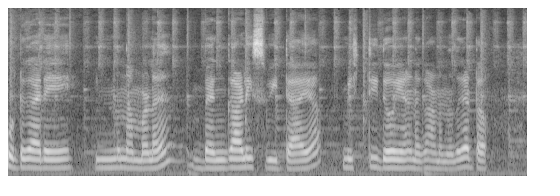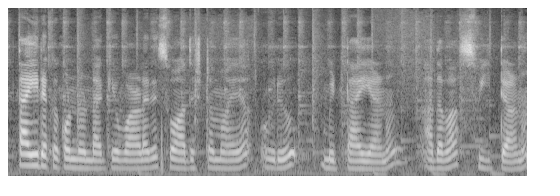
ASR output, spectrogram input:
കൂട്ടുകാരെ ഇന്ന് നമ്മൾ ബംഗാളി സ്വീറ്റായ മിഷ്ടി ദോയാണ് കാണുന്നത് കേട്ടോ. തൈരൊക്കെ കൊണ്ടുണ്ടാക്കിയ വളരെ സ്വാദിഷ്ടമായ ഒരു മിഠായിയാണ് അഥവാ സ്വീറ്റാണ്.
